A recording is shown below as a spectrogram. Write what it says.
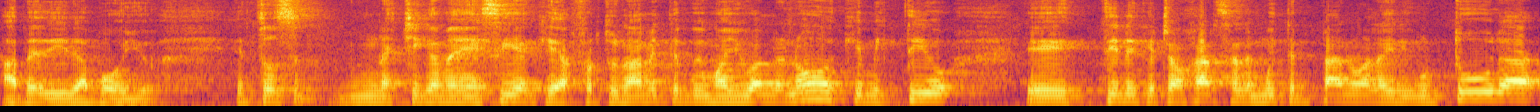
a pedir apoyo. Entonces, una chica me decía que afortunadamente pudimos ayudarla. No, es que mis tíos eh, tienen que trabajar, salen muy temprano a la agricultura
